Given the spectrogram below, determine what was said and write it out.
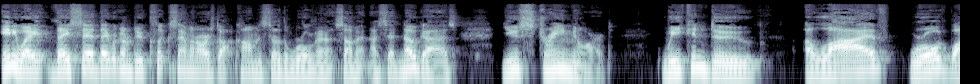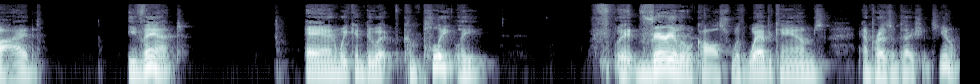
anyway, they said they were going to do clickseminars.com instead of the World Internet Summit. And I said, no, guys, use StreamYard. We can do a live worldwide event and we can do it completely at very little cost with webcams and presentations. You know,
